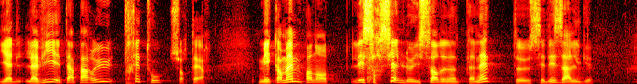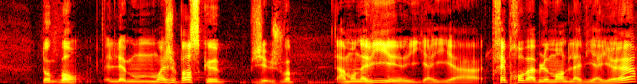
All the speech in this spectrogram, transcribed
La vie est apparue très tôt sur Terre. Mais quand même, pendant l'essentiel de l'histoire de notre planète, euh, c'est des algues. Donc bon, moi je pense que, je, vois, à mon avis, euh, il y, a, il y a très probablement de la vie ailleurs,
